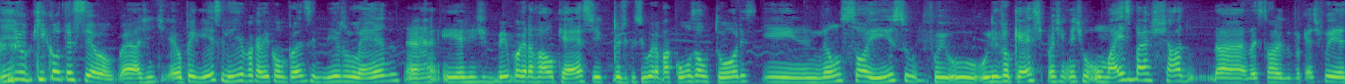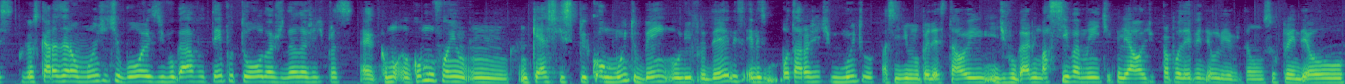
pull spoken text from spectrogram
E o que aconteceu? É, A gente, eu peguei esse livro, acabei comprando esse livro, lendo, né? E a gente veio pra gravar o cast, a gente conseguiu gravar com os autores. E não só isso, foi o, o livrocast, praticamente o mais baixado da, da história do livrocast foi esse. Porque os caras eram muito gente boa, eles divulgavam o tempo todo, ajudando a gente pra. é, como, como foi um, um cast que explicou muito bem o livro deles, eles botaram a gente muito assim no pedestal e, e divulgaram massivamente aquele áudio pra poder vender o livro. Então surpreendeu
